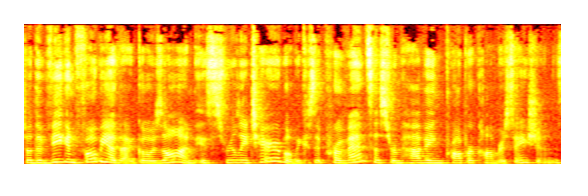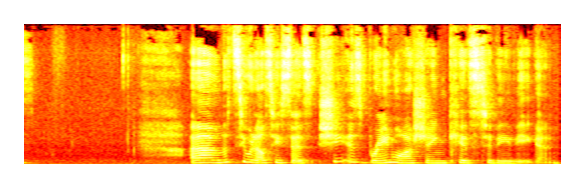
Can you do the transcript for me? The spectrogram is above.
So the vegan phobia that goes on is really terrible because it prevents us from having proper conversations. Um, let's see what else he says. She is brainwashing kids to be vegan.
